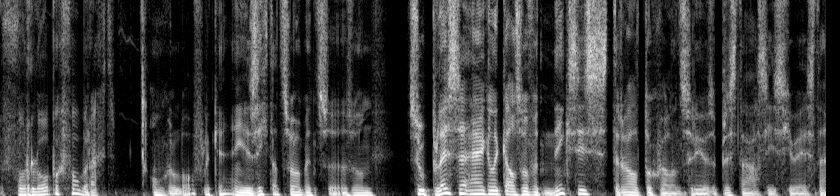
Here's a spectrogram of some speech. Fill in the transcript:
voorlopig volbracht. Ongelooflijk, hè? En je zegt dat zo met zo- zo'n souplesse eigenlijk, alsof het niks is, terwijl het toch wel een serieuze prestatie is geweest, hè?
